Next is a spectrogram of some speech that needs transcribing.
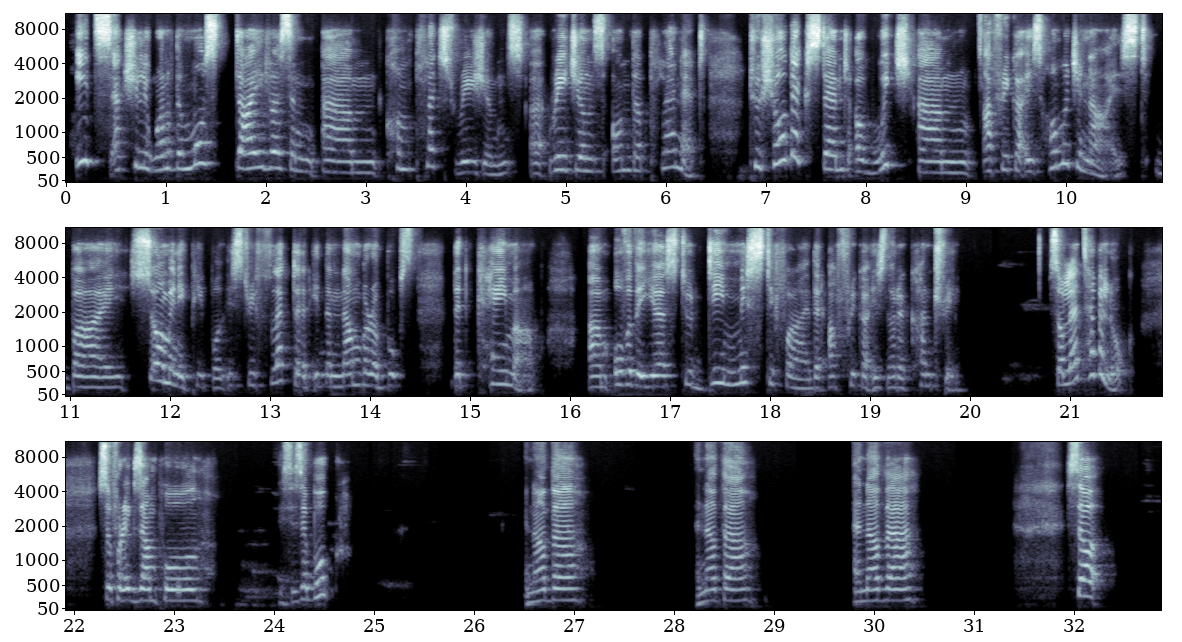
it's actually one of the most diverse and um, complex regions uh, regions on the planet. To show the extent of which um, Africa is homogenized by so many people is reflected in the number of books that came up um, over the years to demystify that Africa is not a country. So let's have a look. So for example, this is a book, another, another, another. So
